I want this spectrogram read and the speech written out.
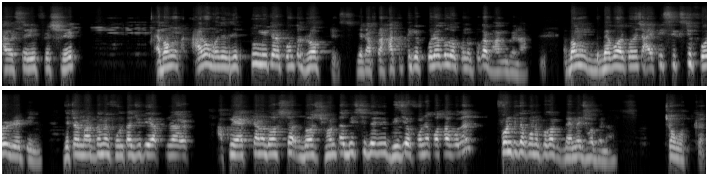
hertz refresh rate এবং আরও আমাদের যে টু মিটার পর্যন্ত ড্রপ টেস্ট যেটা আপনার হাতের থেকে পড়ে গেলেও কোনো প্রকার ভাঙবে না। এবং ব্যবহার করেছে আইপি সিক্সটি ফোর রেটিং যেটার মাধ্যমে ফোনটা যদি আপনার আপনি একটানা দশটা দশ ঘণ্টা বৃষ্টিতে যদি ভিজে ফোনে কথা বলেন ফোনটিতে কোনো প্রকার ড্যামেজ হবে না। চমৎকার।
